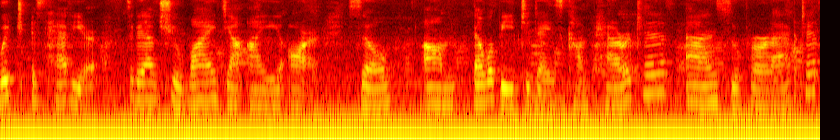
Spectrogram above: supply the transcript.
heavier？which is heavier? 这个要去 y 加 i e r. So um, that would be today's comparative and superlative.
